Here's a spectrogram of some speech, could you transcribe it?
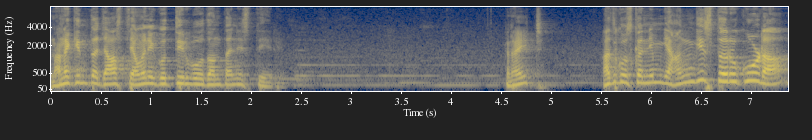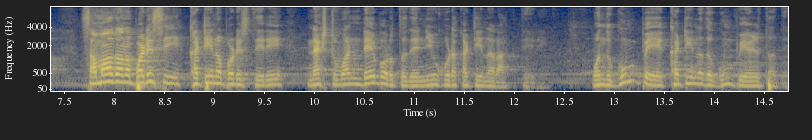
ನನಗಿಂತ ಜಾಸ್ತಿ ಅವನಿಗೆ ಗೊತ್ತಿರ್ಬೋದು ಅಂತ ಅನಿಸ್ತೀರಿ ರೈಟ್ ಅದಕ್ಕೋಸ್ಕರ ನಿಮಗೆ ಹಂಗಿಸ್ತರೂ ಕೂಡ ಸಮಾಧಾನ ಪಡಿಸಿ ಕಠಿಣ ಪಡಿಸ್ತೀರಿ ನೆಕ್ಸ್ಟ್ ಒನ್ ಡೇ ಬರುತ್ತದೆ, ನೀವು ಕೂಡ ಕಠಿಣರಾಗ್ತೀರಿ. ಒಂದು ಗುಂಪೆ ಕಠಿಣದ ಗುಂಪು ಹೇಳ್ತದೆ.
